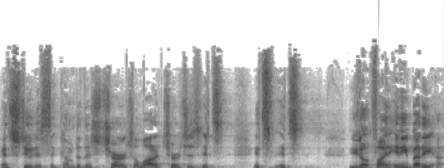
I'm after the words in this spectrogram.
and students that come to this church. A lot of churches, it's, it's, it's, you don't find anybody uh,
